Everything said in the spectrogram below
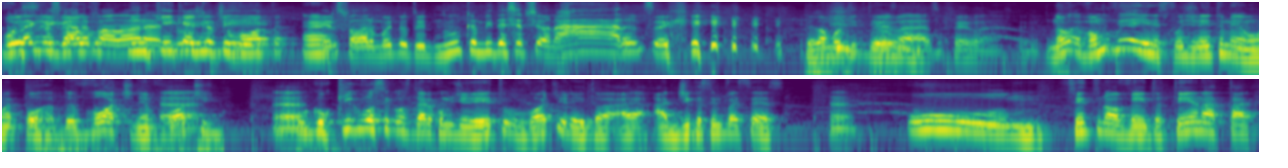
Vou como é que os caras falaram? em quem que a gente me- vota. É. Eles falaram muito no Twitter. Nunca me decepcionaram, não sei o que. Pelo amor de Foi Deus, mano. massa, foi massa. Não, vamos ver aí, né, se for direito mesmo. Mas, porra, vote, né? Vote. é. O, o que você considera como direito, vote direito. A, a dica sempre vai ser essa. É. O 190 tem a Natália.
